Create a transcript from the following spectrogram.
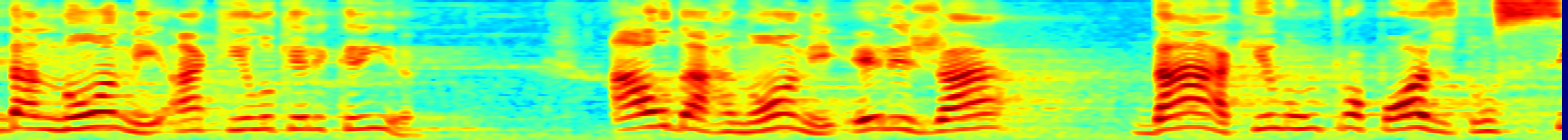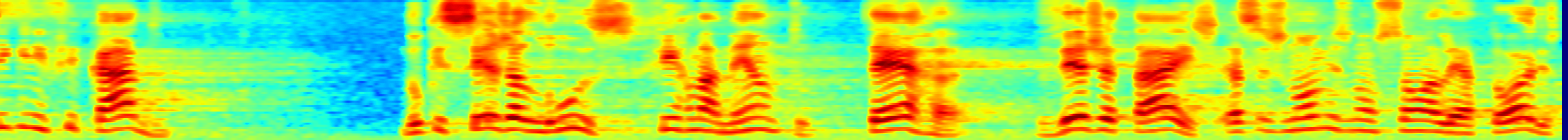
dá nome àquilo que ele cria. Ao dar nome, ele já dá aquilo um propósito, um significado. Do que seja luz, firmamento, terra, vegetais, esses nomes não são aleatórios,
